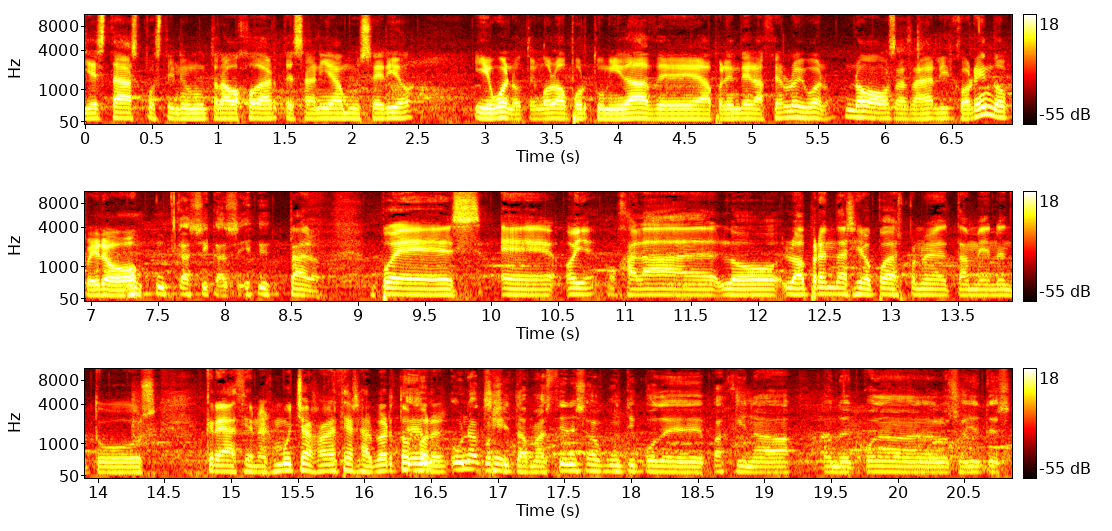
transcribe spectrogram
Y estas pues tienen un trabajo de artesanía muy serio y bueno, tengo la oportunidad de aprender a hacerlo y bueno, no vamos a salir corriendo, pero Casi, casi. Claro, pues eh, oye, ojalá lo, lo aprendas y lo puedas poner también en tus creaciones. Muchas gracias Alberto Eh, por el... una Sí. cosita más, ¿tienes algún tipo de página donde puedan los oyentes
